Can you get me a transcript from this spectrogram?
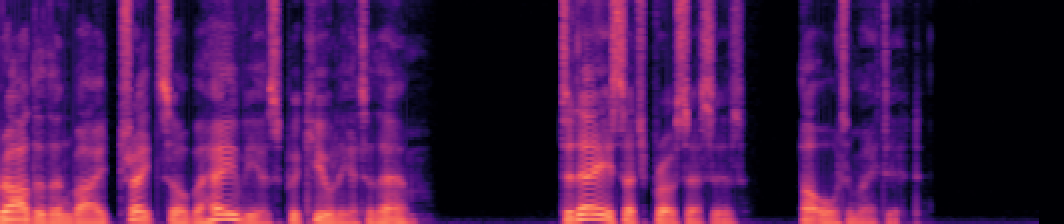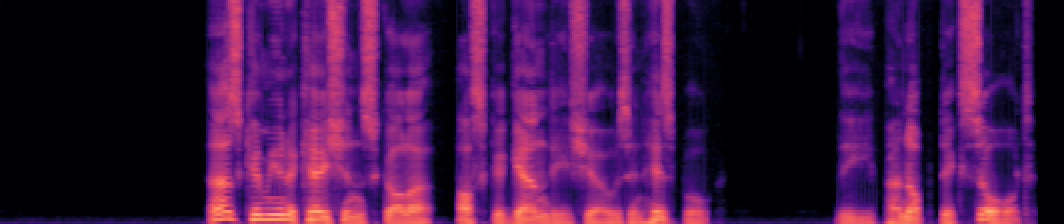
rather than by traits or behaviors peculiar to them. Today, such processes are automated. As communication scholar Oscar Gandy shows in his book, The Panoptic Sort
